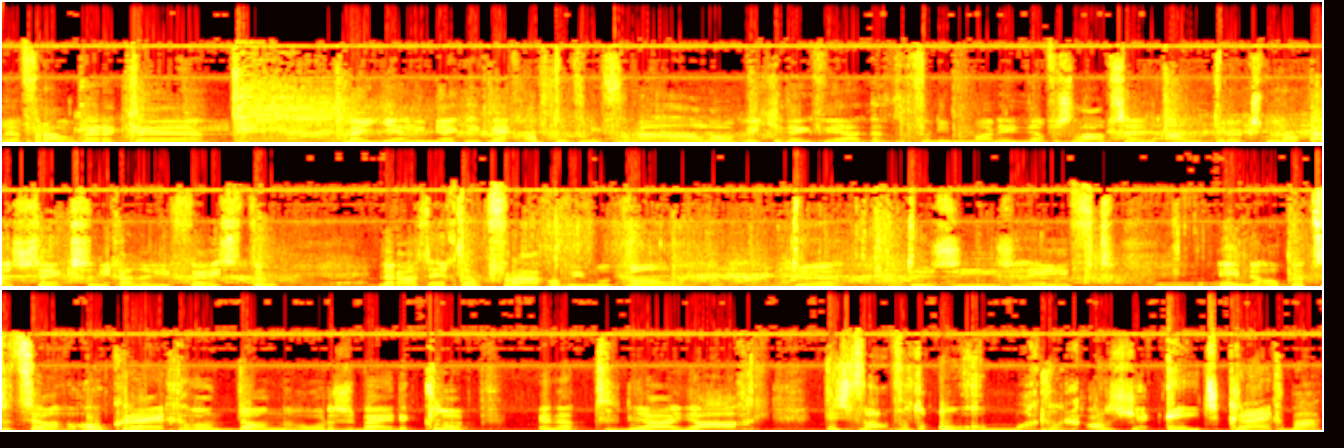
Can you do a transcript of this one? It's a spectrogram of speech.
Mijn vrouw werkt eh, bij Jellingdek. Je krijgt af en toe van die verhalen ook. Dat je denkt van ja, dat van die mannen die dan verslaafd zijn aan drugs, maar ook aan seks. En die gaan naar die feesten toe. Dan gaan ze echt ook vragen of iemand wel de disease heeft. In de hoop dat ze het zelf ook krijgen. Want dan horen ze bij de club. En dat, ja, ja, ach, het is wel wat ongemakkelijk als je aids krijgt. Maar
